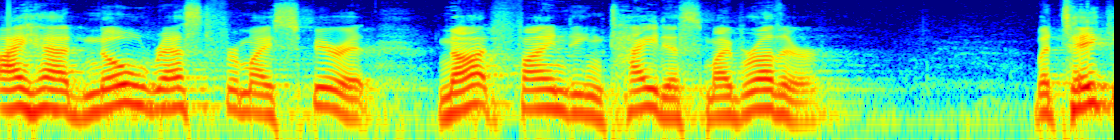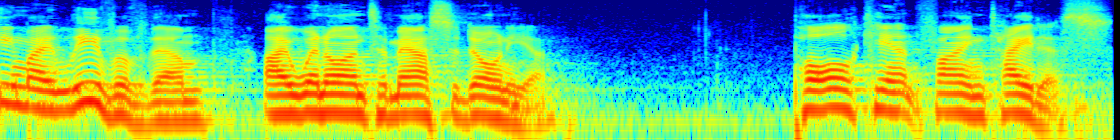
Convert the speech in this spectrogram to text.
I had no rest for my spirit, not finding Titus, my brother. But taking my leave of them, I went on to Macedonia. Paul can't find Titus.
